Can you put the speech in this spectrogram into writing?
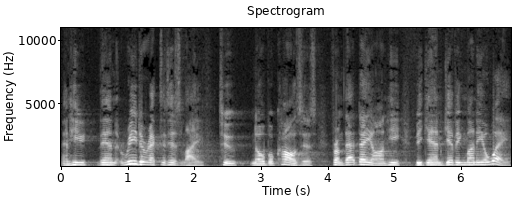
And he then redirected his life to noble causes. From that day on, he began giving money away,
